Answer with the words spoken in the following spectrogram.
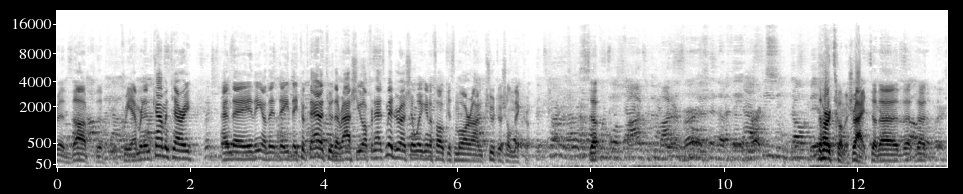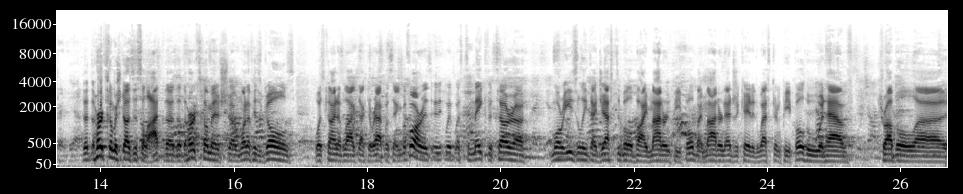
the, the preeminent commentary, and they, they you know they, they, they, took the attitude that Rashi often has midrash, and we're going to focus more on Pshuto shel Mikra. So the Hertz Chumash, right? So the the, the, the, the Hertz does this a lot. The the, the Hertz uh, one of his goals was kind of like Dr. Rapp was saying before, is it, was to make the Torah more easily digestible by modern people, by modern educated Western people who would have trouble uh,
